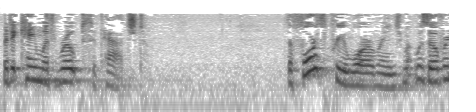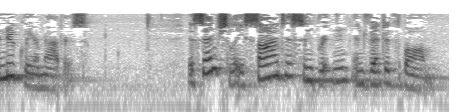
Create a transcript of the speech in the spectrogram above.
but it came with ropes attached. The fourth pre war arrangement was over nuclear matters. Essentially, scientists in Britain invented the bomb.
